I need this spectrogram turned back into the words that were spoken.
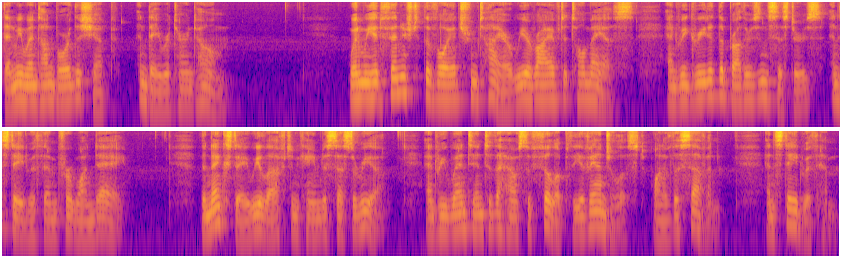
Then we went on board the ship, and they returned home. When we had finished the voyage from Tyre, we arrived at Ptolemais, and we greeted the brothers and sisters, and stayed with them for one day. The next day we left and came to Caesarea, and we went into the house of Philip the evangelist, one of the seven, and stayed with him.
